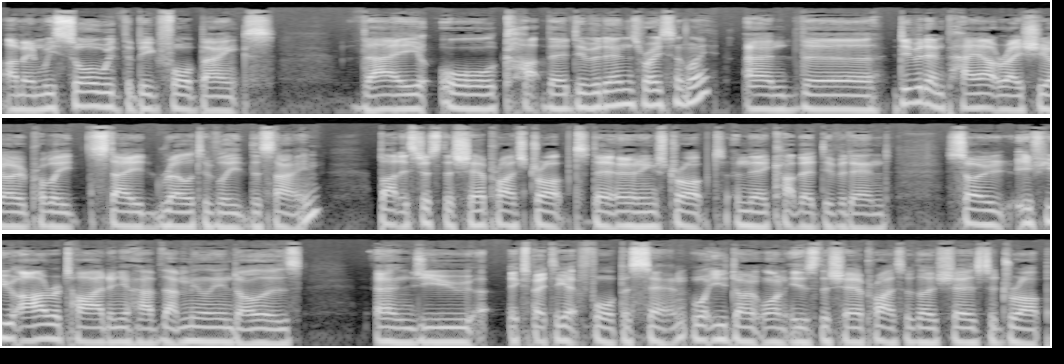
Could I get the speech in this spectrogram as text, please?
I mean, we saw with the big four banks, they all cut their dividends recently and the dividend payout ratio probably stayed relatively the same, but it's just the share price dropped, their earnings dropped, and they cut their dividend. So if you are retired and you have that million dollars and you expect to get 4%, what you don't want is the share price of those shares to drop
